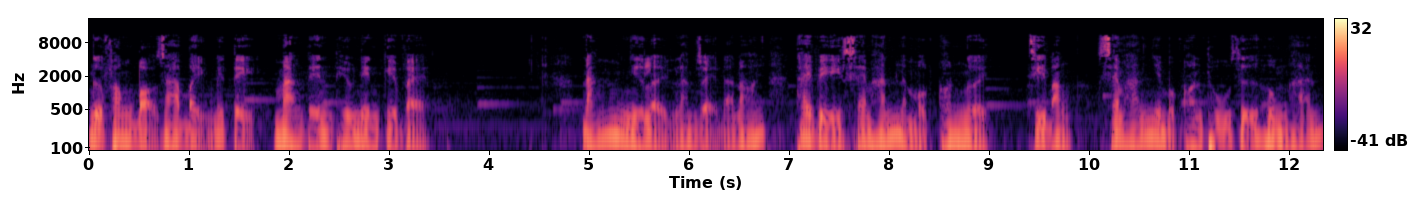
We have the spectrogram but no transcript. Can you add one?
Ngự Phong bỏ ra 70 tỷ mang tên thiếu niên kia về. Đắng như lời Lam Duệ đã nói, thay vì xem hắn là một con người, chi bằng xem hắn như một con thú dữ hung hãn.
